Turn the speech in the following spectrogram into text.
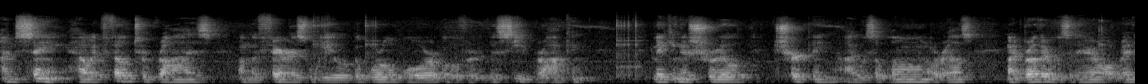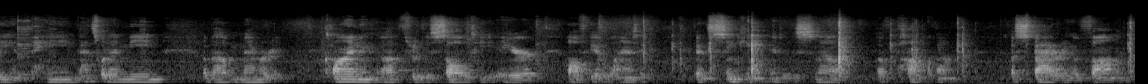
I'm saying, how it felt to rise on the Ferris wheel, the world war over, the seat rocking, making a shrill chirping. I was alone, or else my brother was there already in pain. That's what I mean about memory. Climbing up through the salty air off the Atlantic, then sinking into the smell of popcorn, a spattering of vomit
